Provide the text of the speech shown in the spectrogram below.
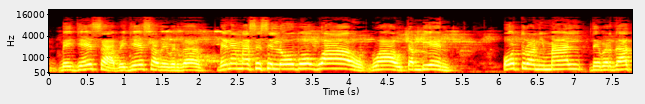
Belleza, belleza de verdad. Ven nada más ese lobo, wow, wow, también. Otro animal de verdad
